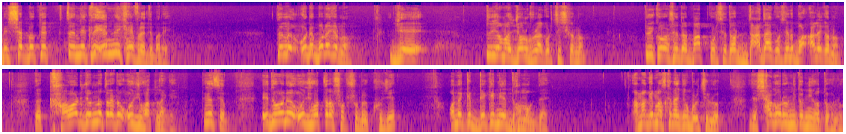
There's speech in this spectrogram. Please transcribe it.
মেষশাবককে তো নেকড়ে এমনি খেয়ে ফেলাতে পারে। তাহলে ওটা বলে কেন? যে তুই আমার জল ঘোলা করছিস কেন? তুই করছে তোর বাপ করছে, তোর দাদা করছে, এটা আলে কেন? তো খাওয়ার জন্য তার একটা অজুহাত লাগে, ঠিক আছে? এই ধরনের অজুহাত তারা সবসময় খুঁজে অনেকে ডেকে নিয়ে ধমক দেয়। আমাকে মাঝখানে একজন বলছিল যে, সাগর উনি তো নিহত হলো।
